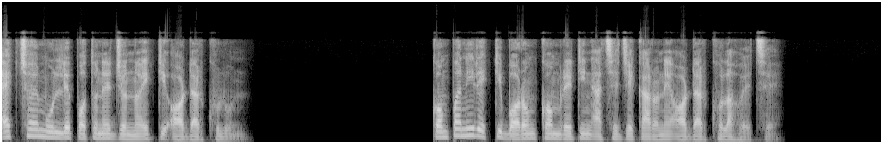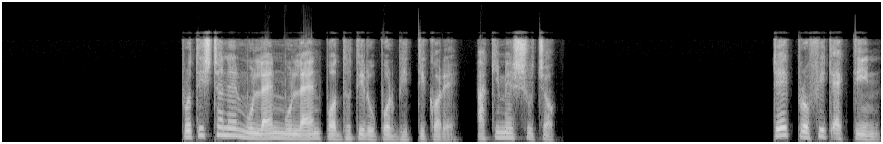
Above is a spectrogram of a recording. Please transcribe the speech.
এক ছয় মূল্যে পতনের জন্য একটি অর্ডার খুলুন। কোম্পানির একটি বরং কম রেটিং আছে যে কারণে অর্ডার খোলা হয়েছে। প্রতিষ্ঠানের মূল্যায়ন মূল্যায়ন পদ্ধতির উপর ভিত্তি করে, আকিমের সূচক। টেক প্রফিট এক তিন,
